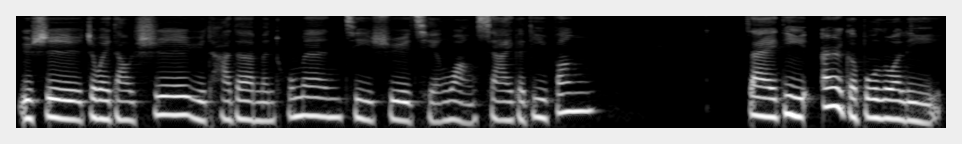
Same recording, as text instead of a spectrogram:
于是，这位导师与他的门徒们继续前往下一个地方。在第二个部落里，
